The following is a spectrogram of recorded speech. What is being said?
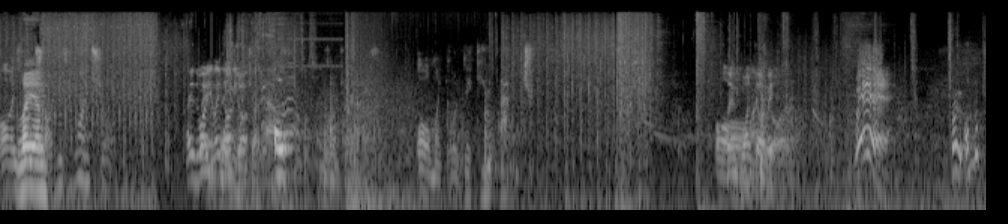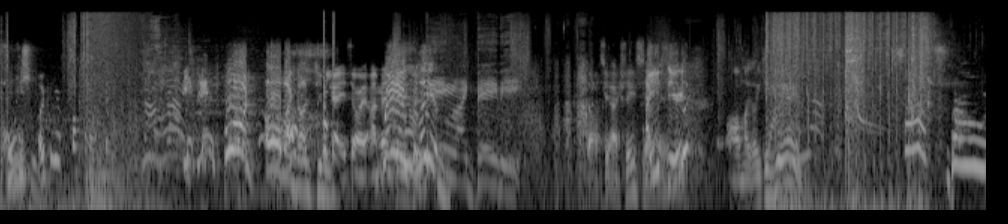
Oh, he's Liam. one shot. He's one shot. He's one, he's one. One shot. shot. Oh. He's one shot out. Oh my god, Dick, you ouch. Oh Liam's one my shot me. god. Where? Bro, on the point. Open your fucking eyes. He's in spawn! Oh my god, Jimmy. Okay, sorry, I meant Where's to. Liam? like baby. Darcy, actually. Are you serious? Oh my god, you can hear him. Bro,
